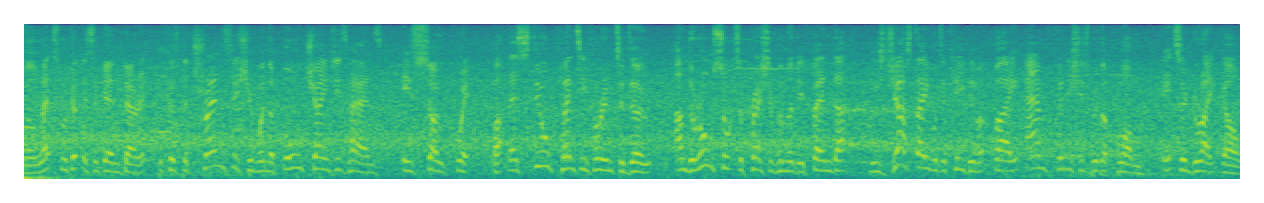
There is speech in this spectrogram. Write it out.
Well, let's look at this again, Derek, because the transition when the ball changes hands is so quick. But there's still plenty for him to do. Under all sorts of pressure from the defender, he's just able to keep him at bay and finishes with aplomb. It's a great goal.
